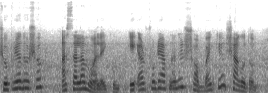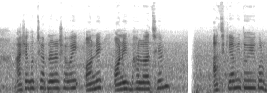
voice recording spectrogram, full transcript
সুপ্রিয় দর্শক, আসসালামু আলাইকুম। এয়ার ফুডে আপনাদের সবাইকে স্বাগতম। আশা করছি আপনারা সবাই অনেক অনেক ভালো আছেন। আজকে আমি তৈরি করব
